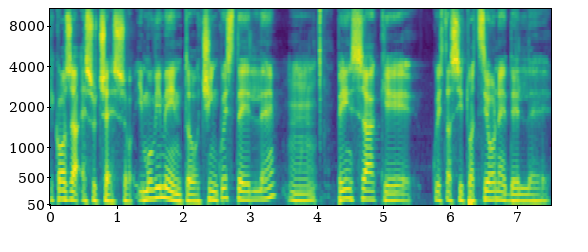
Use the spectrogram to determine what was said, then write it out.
Che cosa è successo? Il Movimento 5 Stelle mh, mm, pensa che questa situazione delle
